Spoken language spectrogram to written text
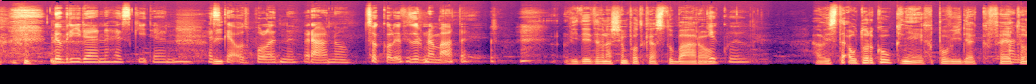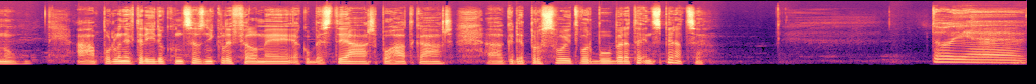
Dobrý den, hezký den, hezké odpoledne, ráno, cokoliv zrovna máte. Vítejte v našem podcastu, Báro. Děkuji. A vy jste autorkou knih, povídek, fejetonů. A podle některých dokonce vznikly filmy jako Bestiář, Pohádkář. A kde pro svoji tvorbu berete inspiraci? To je...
